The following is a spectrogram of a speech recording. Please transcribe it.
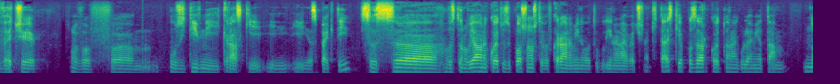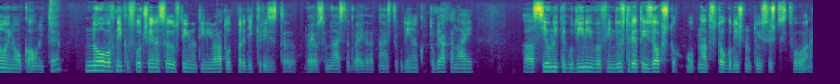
вече в а, позитивни краски и, и аспекти, с а, възстановяване, което започна още в края на миналата година, най-вече на китайския пазар, който е най-големия там, но и на околните. Но в никакъв случай не са достигнати нивата от преди кризата 2018-2019 година, които бяха най- силните години в индустрията изобщо от над 100 годишното и съществуване.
